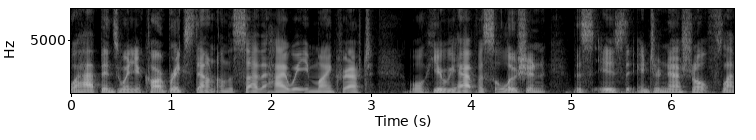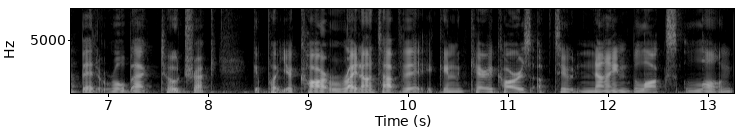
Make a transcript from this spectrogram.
What happens when your car breaks down on the side of the highway in Minecraft? Well, here we have a solution. This is the International Flatbed Rollback Tow Truck. You can put your car right on top of it. It can carry cars up to 9 blocks long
